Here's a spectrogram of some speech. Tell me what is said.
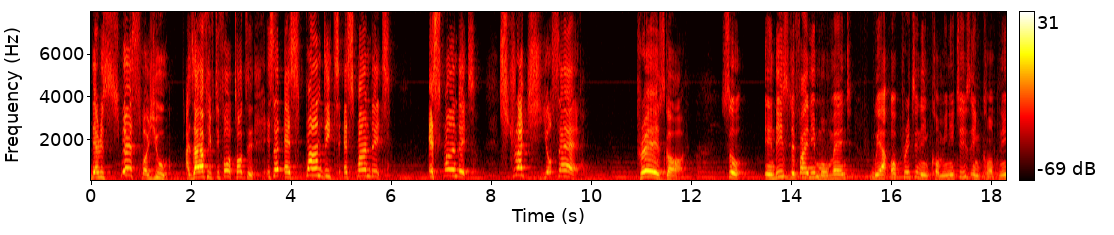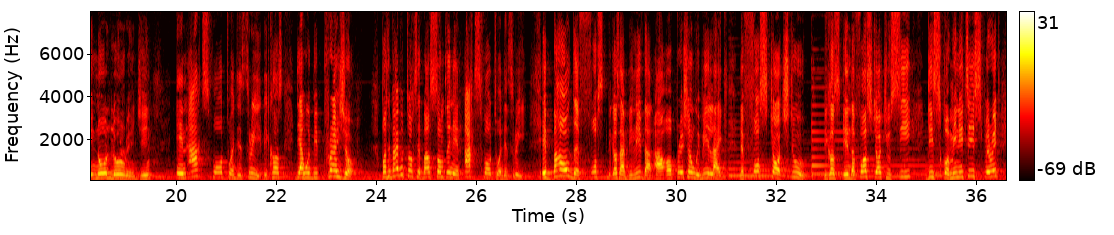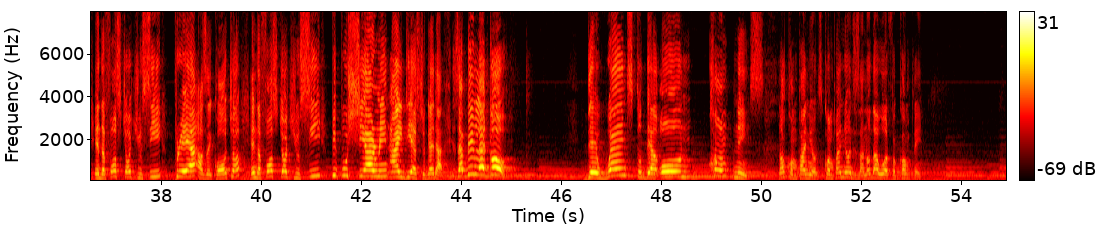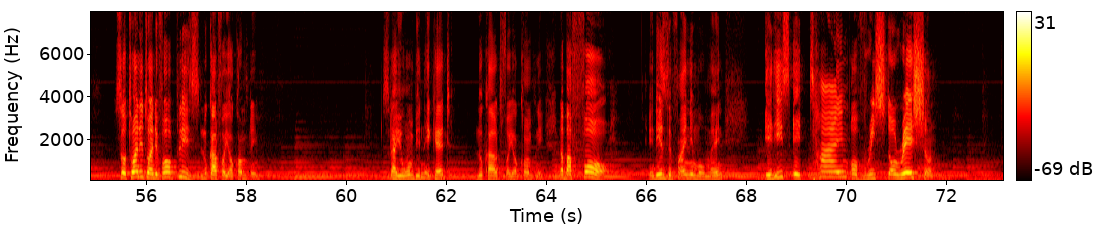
There is space for you. Isaiah 54 talks it. It said, expand it, expand it, expand it. Stretch yourself. Praise God. So, in this defining moment, we are operating in communities, in company, no lone ranging. In Acts 4:23, because there will be pressure. But the Bible talks about something in Acts 4:23 about the first, because I believe that our operation will be like the first church too. Because in the first church, you see this community spirit. In the first church, you see prayer as a culture. In the first church, you see people sharing ideas together. It's that being let go they went to their own companies, not companions. Companions is another word for company. So 2024, please look out for your company. So that you won't be naked. Look out for your company. Number four, in this defining moment, it is a time of restoration.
